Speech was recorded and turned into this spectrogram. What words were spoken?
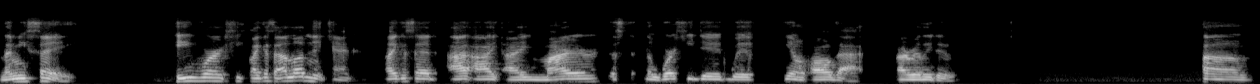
let me say, he worked. He, like I said, I love Nick Cannon. Like I said, I I, I admire the, the work he did with you know all that. I really do. Um,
